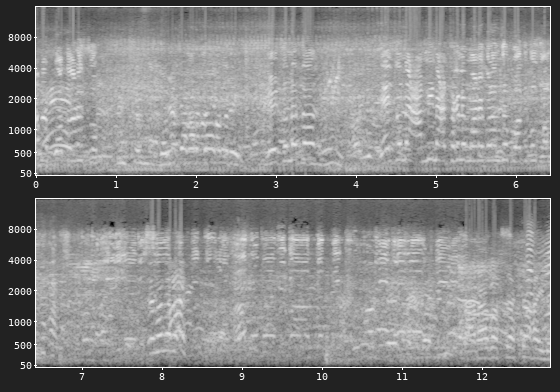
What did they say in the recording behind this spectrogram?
আমার কত এই জন্য তো এই জন্য আমি না থাকলে মনে করেন যে কতগুলো জন্তু খাচ্ছে সারা বাচ্চা একটা হাইলো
